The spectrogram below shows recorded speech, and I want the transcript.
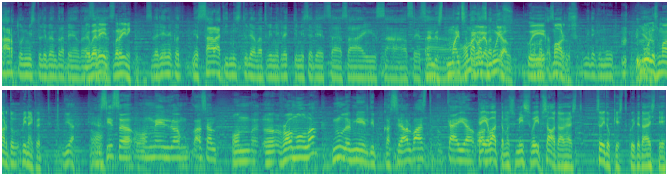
kartul, mis tuleb enda peenra sees, variinikud. verenikud, need salatid, mis tulevad vinegrettimised, et sa, sa ei saa seda. Sellist maitset ei ole mujal. Kui Maardus. midagi muud. kuulus Maardu vinegret. jah, ja siis äh, on meil ka seal on äh, Romula, mulle meeldib ka seal vahest käia. käia vaatamas, mis võib saada ühest sõidukist, kui teda hästi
